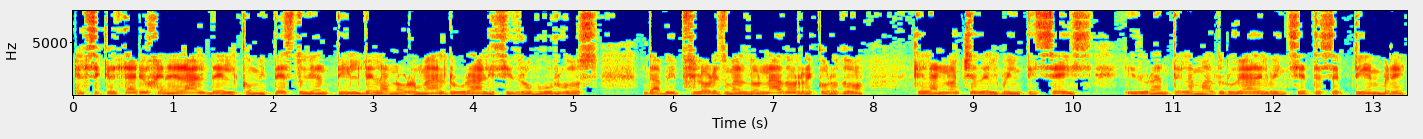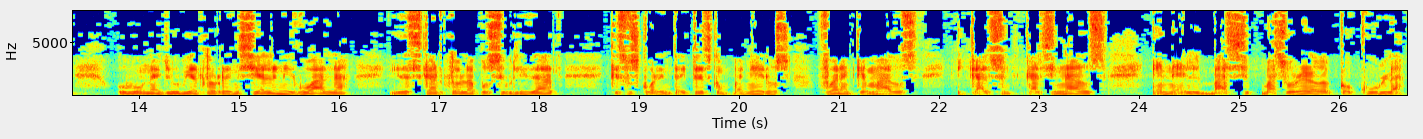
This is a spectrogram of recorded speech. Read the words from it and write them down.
el secretario general del Comité Estudiantil de la Normal Rural Isidro Burgos, David Flores Maldonado, recordó que la noche del 26 y durante la madrugada del 27 de septiembre hubo una lluvia torrencial en Iguala y descartó la posibilidad que sus 43 compañeros fueran quemados y calcinados en el basurero de Cocula.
